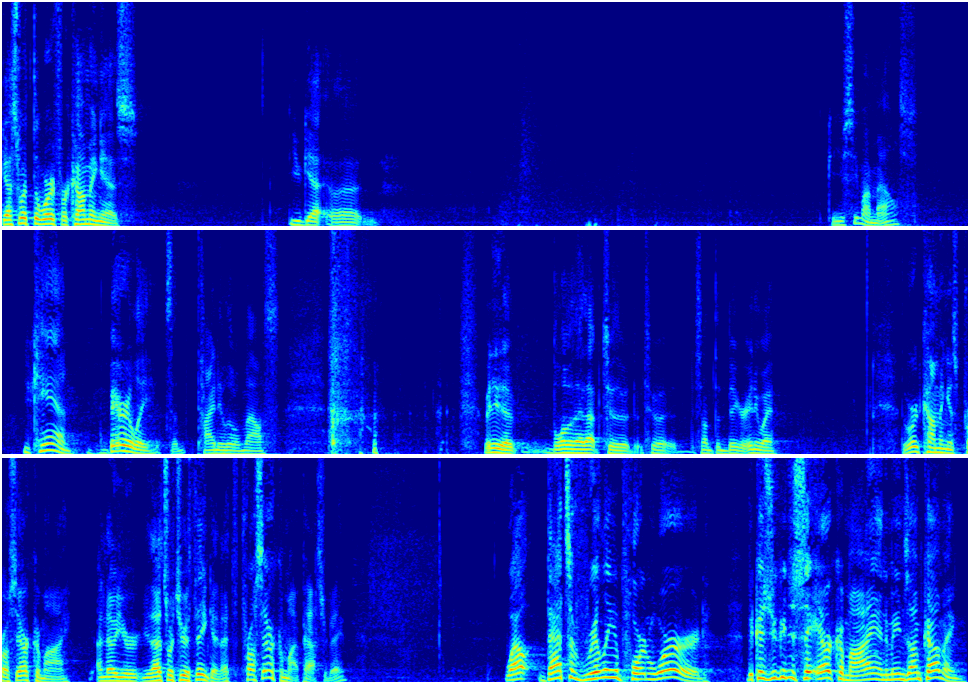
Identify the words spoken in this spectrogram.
Guess what the word for coming is? You get uh, Can you see my mouse? You can, barely. It's a tiny little mouse. we need to blow that up to, to a, something bigger. Anyway, the word coming is proserchomai. I know you're, that's what you're thinking. That's proserchomai, Pastor Dave. Well, that's a really important word because you can just say erchomai and it means I'm coming.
